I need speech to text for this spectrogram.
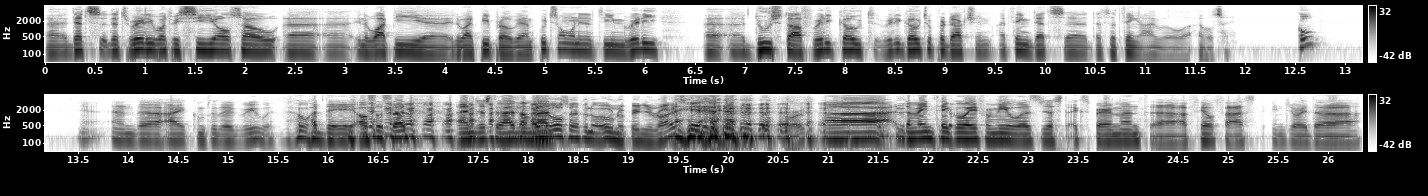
Uh, that's that's really what we see also in the YP uh, in the YP program. Put someone in a team, really do stuff, really go to, really go to production. I think that's uh, that's the thing I will I will say. Cool. Yeah, and uh, I completely agree with what they also said. and just to add on And that, you also have an own opinion, right? yeah. Of course. uh, the main takeaway for me was just experiment, uh, fail fast, enjoy the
